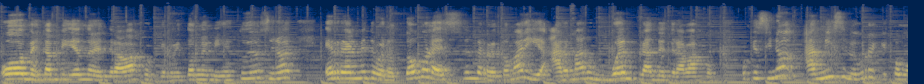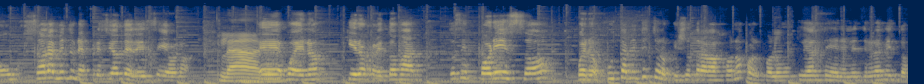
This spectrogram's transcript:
o me están pidiendo en el trabajo que retome mis estudios, sino es realmente, bueno, tomo la decisión de retomar y armar un buen plan de trabajo. Porque si no, a mí se me ocurre que es como un- solamente una expresión de deseo, ¿no? Claro. Eh, bueno, quiero retomar. Entonces, por eso, bueno, justamente esto es lo que yo trabajo ¿no? con, con los estudiantes en el entrenamiento.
